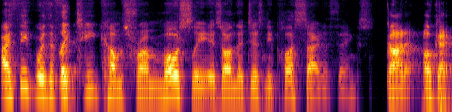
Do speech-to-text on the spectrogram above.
I think where the like, fatigue comes from mostly is on the Disney Plus side of things. Got it. Okay.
